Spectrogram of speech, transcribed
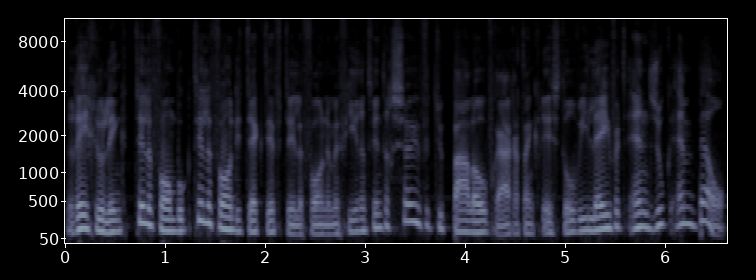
Regiolink, Telefoonboek, Telefoondetective, telefoonnummer 24-7, Tupalo, Vraag het aan Christel, Wie levert en Zoek en Bel.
